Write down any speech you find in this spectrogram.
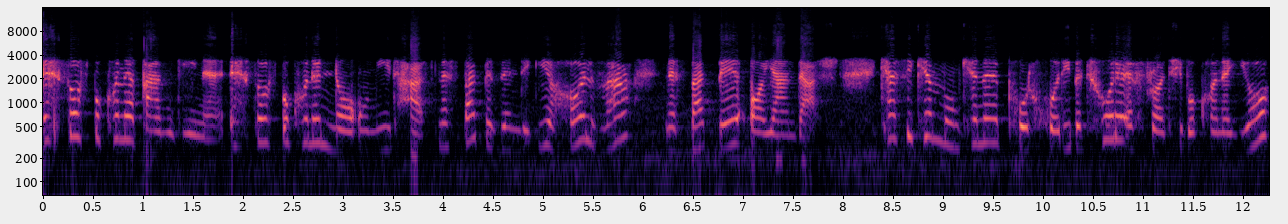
احساس بکنه غمگینه احساس بکنه ناامید هست نسبت به زندگی حال و نسبت به آیندهش کسی که ممکنه پرخوری به طور افراطی بکنه یا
